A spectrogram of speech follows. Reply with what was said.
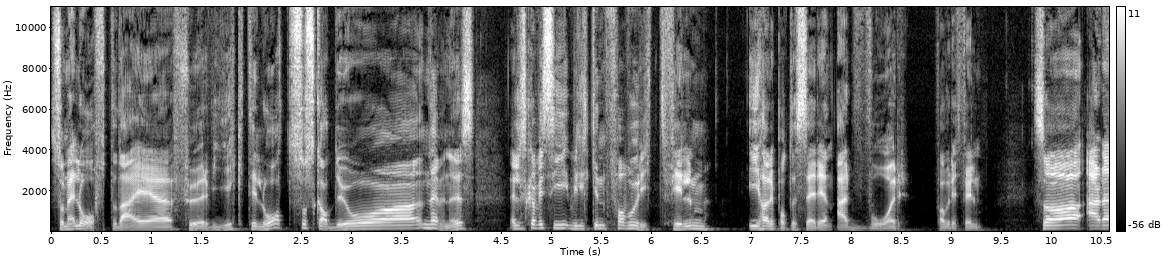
Som jeg lovte deg eh, før vi gikk til låt, så skal det jo nevnes Eller skal vi si hvilken favorittfilm i Harry Potter-serien er vår favorittfilm? Så er det,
